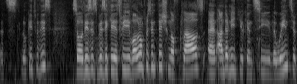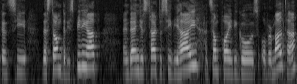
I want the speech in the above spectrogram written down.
let's look into this. So this is basically a 3D volume representation of clouds. And underneath, you can see the winds. You can see the storm that is spinning up. And then you start to see the eye. At some point, it goes over Malta.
